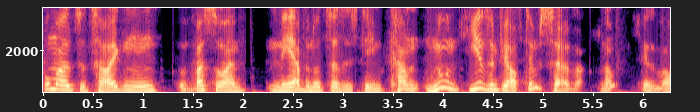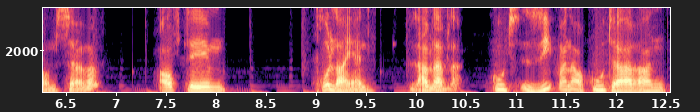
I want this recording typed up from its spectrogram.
um mal zu zeigen, was so ein Mehrbenutzersystem kann. Nun, hier sind wir auf dem Server. Ne? Hier sind wir auf dem Server. Auf dem ProLiant, bla bla bla. Gut, sieht man auch gut daran.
